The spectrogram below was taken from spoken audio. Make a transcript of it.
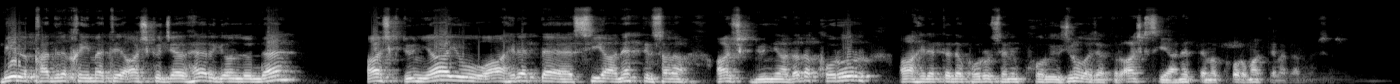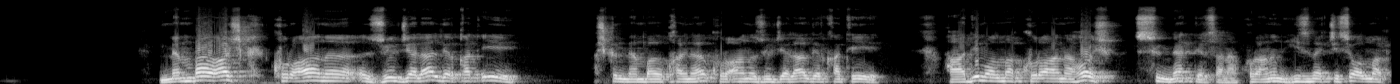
Bil kadri kıymeti aşkı cevher gönlünde. Aşk dünyayu ahirette siyanettir sana. Aşk dünyada da korur, ahirette de korur. Senin koruyucun olacaktır. Aşk siyanet demek, korumak demek arkadaşlar. Menba aşk Kur'an-ı Zülcelal'dir kat'i. Aşkın menbaı kaynağı Kur'an-ı Zülcelal'dir kat'i. Hadim olmak Kur'an'a hoş, sünnettir sana. Kur'an'ın hizmetçisi olmak,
